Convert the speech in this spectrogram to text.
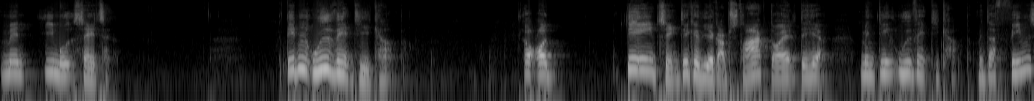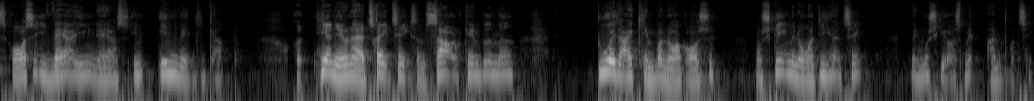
men imod Satan. Det er den udvendige kamp. Og det er en ting, det kan virke abstrakt og alt det her, men det er en udvendig kamp. Men der findes også i hver en af os en indvendig kamp. Og her nævner jeg tre ting, som Saul kæmpede med. Du og jeg kæmper nok også, måske med nogle af de her ting, men måske også med andre ting.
